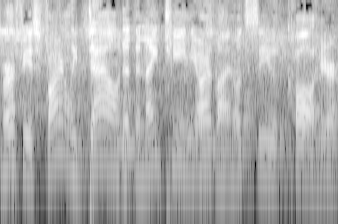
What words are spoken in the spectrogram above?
Murphy is finally downed at the 19 yard line. Let's see the call here.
